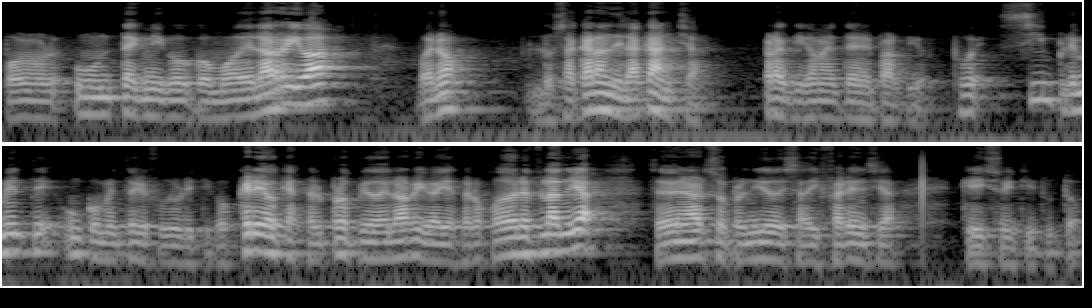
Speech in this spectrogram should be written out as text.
por un técnico como del arriba, bueno, lo sacaran de la cancha prácticamente en el partido. Fue simplemente un comentario futbolístico. Creo que hasta el propio del arriba y hasta los jugadores de Flandria se deben haber sorprendido de esa diferencia que hizo Instituto.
